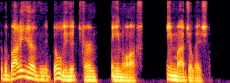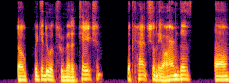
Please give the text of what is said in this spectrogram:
So the body has the ability to turn pain off, pain modulation. So we can do it through meditation. The patch on the arm does uh,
